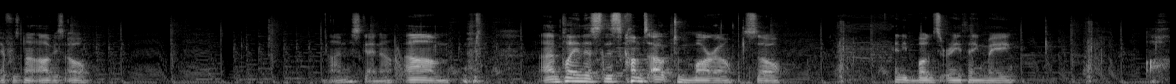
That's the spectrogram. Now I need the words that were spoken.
if was not obvious, oh. I'm this guy now. Um, I'm playing this, this comes out tomorrow, so any bugs or anything may... Oh,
